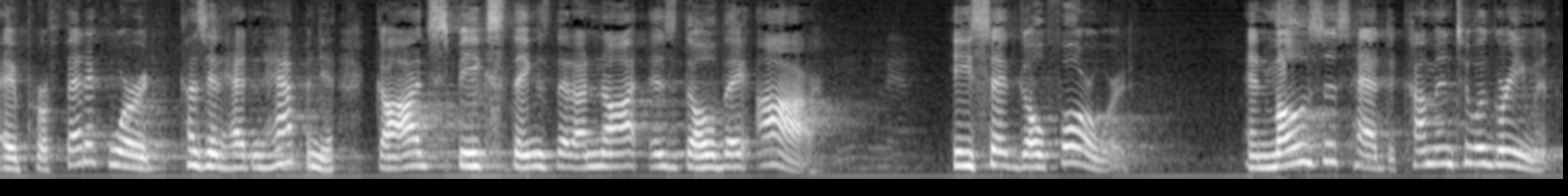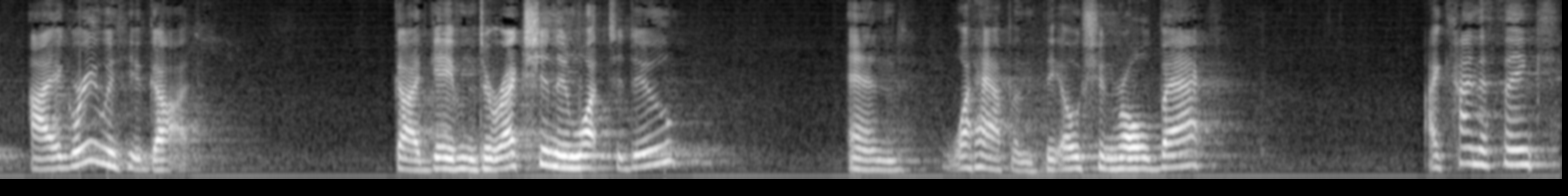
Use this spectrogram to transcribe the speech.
a prophetic word because it hadn't happened yet. God speaks things that are not as though they are. He said, Go forward. And Moses had to come into agreement. I agree with you, God. God gave him direction in what to do. And what happened? The ocean rolled back. I kind of think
